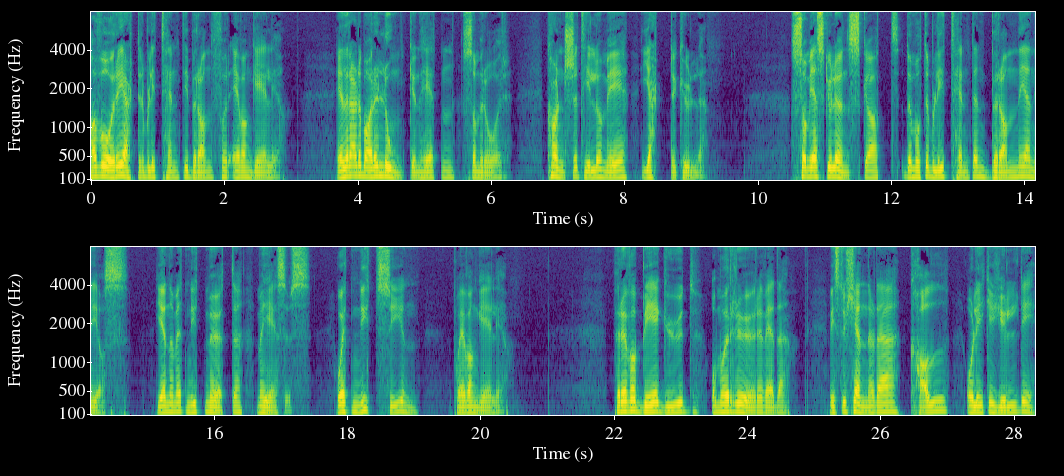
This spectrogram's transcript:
Har våre hjerter blitt tent i brann for evangeliet, eller er det bare lunkenheten som rår, kanskje til og med hjertekullet? Som jeg skulle ønske at det måtte bli tent en brann igjen i oss, gjennom et nytt møte med Jesus og et nytt syn på evangeliet. Prøv å be Gud om å røre ved deg hvis du kjenner deg kald og likegyldig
